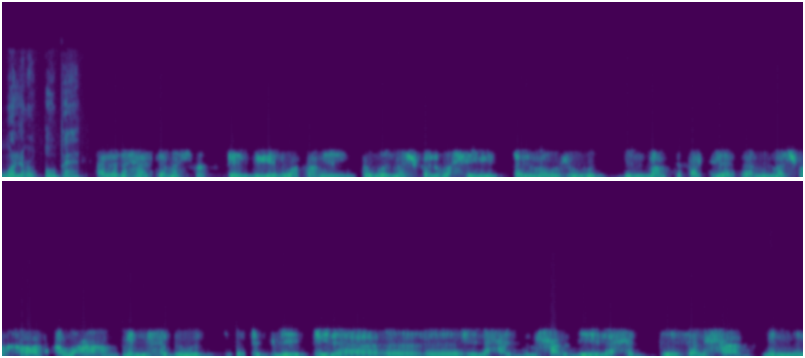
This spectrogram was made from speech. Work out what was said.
والعقوبات. هذا نحن كمشفى التلبية الوطني هو المشفى الوحيد الموجود بالمنطقة كلها من مشفى خاص أو عام من حدود إدلب إلى آه، إلى حد محردة إلى حد سلحة من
